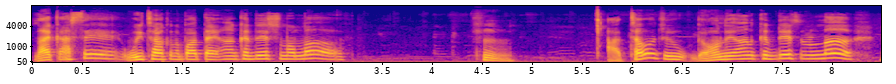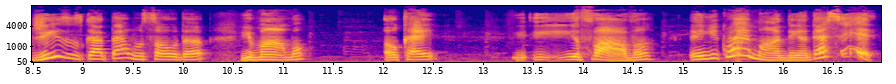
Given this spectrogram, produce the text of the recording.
Like I said, we talking about that unconditional love. Hmm. I told you the only unconditional love. Jesus got that one sold up. Your mama, okay, y- y- your father, and your grandma. And then that's it.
